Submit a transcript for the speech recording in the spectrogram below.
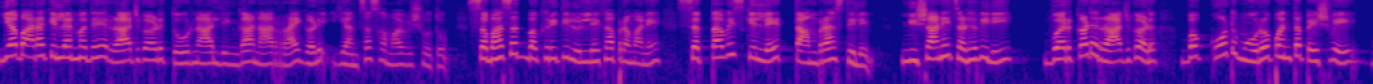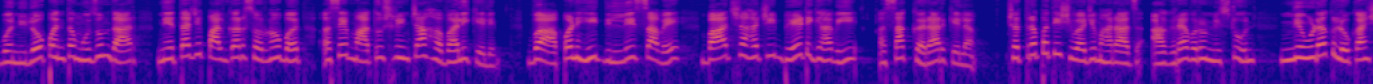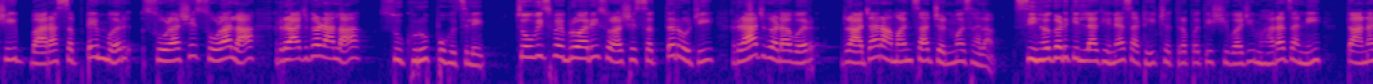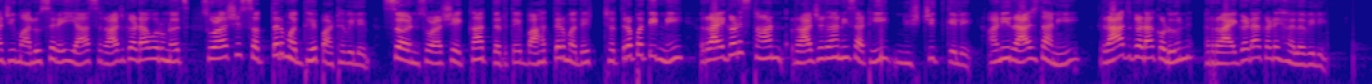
या बारा किल्ल्यांमध्ये राजगड तोरणा लिंगाणा रायगड यांचा समावेश होतो. सभासद बखरीतील उल्लेखाप्रमाणे सत्तावीस किल्ले तांब्रास दिले. निशाणे चढविली वरकड राजगड व कोट मोरोपंत पेशवे व निलोपंत मुजुमदार नेताजी पालकर सरनोबत असे मातुश्रींच्या हवाली केले व आपणही दिल्लीत जावे बादशहाची भेट घ्यावी असा करार केला. छत्रपती शिवाजी महाराज आग्र्यावरून निसटून निवडक लोकांशी बारा सप्टेंबर सोळाशे सोळाला राजगडाला सुखरूप पोहोचले. चोवीस फेब्रुवारी सोळाशे सत्तर रोजी राजगडावर राजा रामांचा जन्म झाला. सिंहगड किल्ला घेण्यासाठी छत्रपती शिवाजी महाराजांनी तानाजी मालुसरे यास राजगडावरूनच सोळाशे सत्तरमध्ये पाठविले. सन सोळाशे एकाहत्तर ते बहात्तरमध्ये छत्रपतींनी रायगड स्थान राजधानीसाठी निश्चित केले आणि राजधानी राजगडाकडून रायगडाकडे हलविली.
